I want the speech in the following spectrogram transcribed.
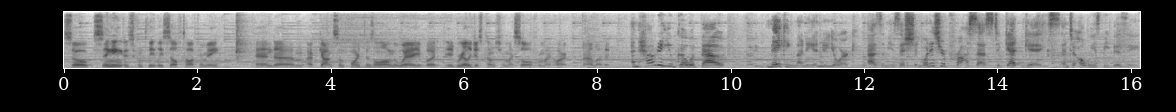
So singing is completely self-taught for me. And um, I've gotten some pointers along the way, but it really just comes from my soul, from my heart. I love it. And how do you go about making money in New York as a musician? What is your process to get gigs and to always be busy?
